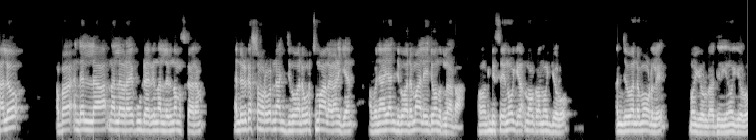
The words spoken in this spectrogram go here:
ഹലോ. അപ്പൊ എന്റെ എല്ലാ നല്ലവരായ കൂട്ടുകാർക്ക് നല്ലൊരു നമസ്കാരം. എന്റെ ഒരു കസ്റ്റമർ പറഞ്ഞ അഞ്ചു പവന്റെ കുറച്ച് മാല കാണിക്കാൻ. അപ്പൊ ഞാൻ ഈ അഞ്ചു പവന്റെ മാലയായിട്ട് വന്നിട്ടില്ല കേട്ടാ നമുക്ക് ഡിസൈൻ നോക്കിയാ നോക്കാൻ നോക്കിയോളൂ. അഞ്ചു പവന്റെ മോഡൽ നോക്കിയോളൂ അതിലേക്ക് നോക്കിയോളൂ.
